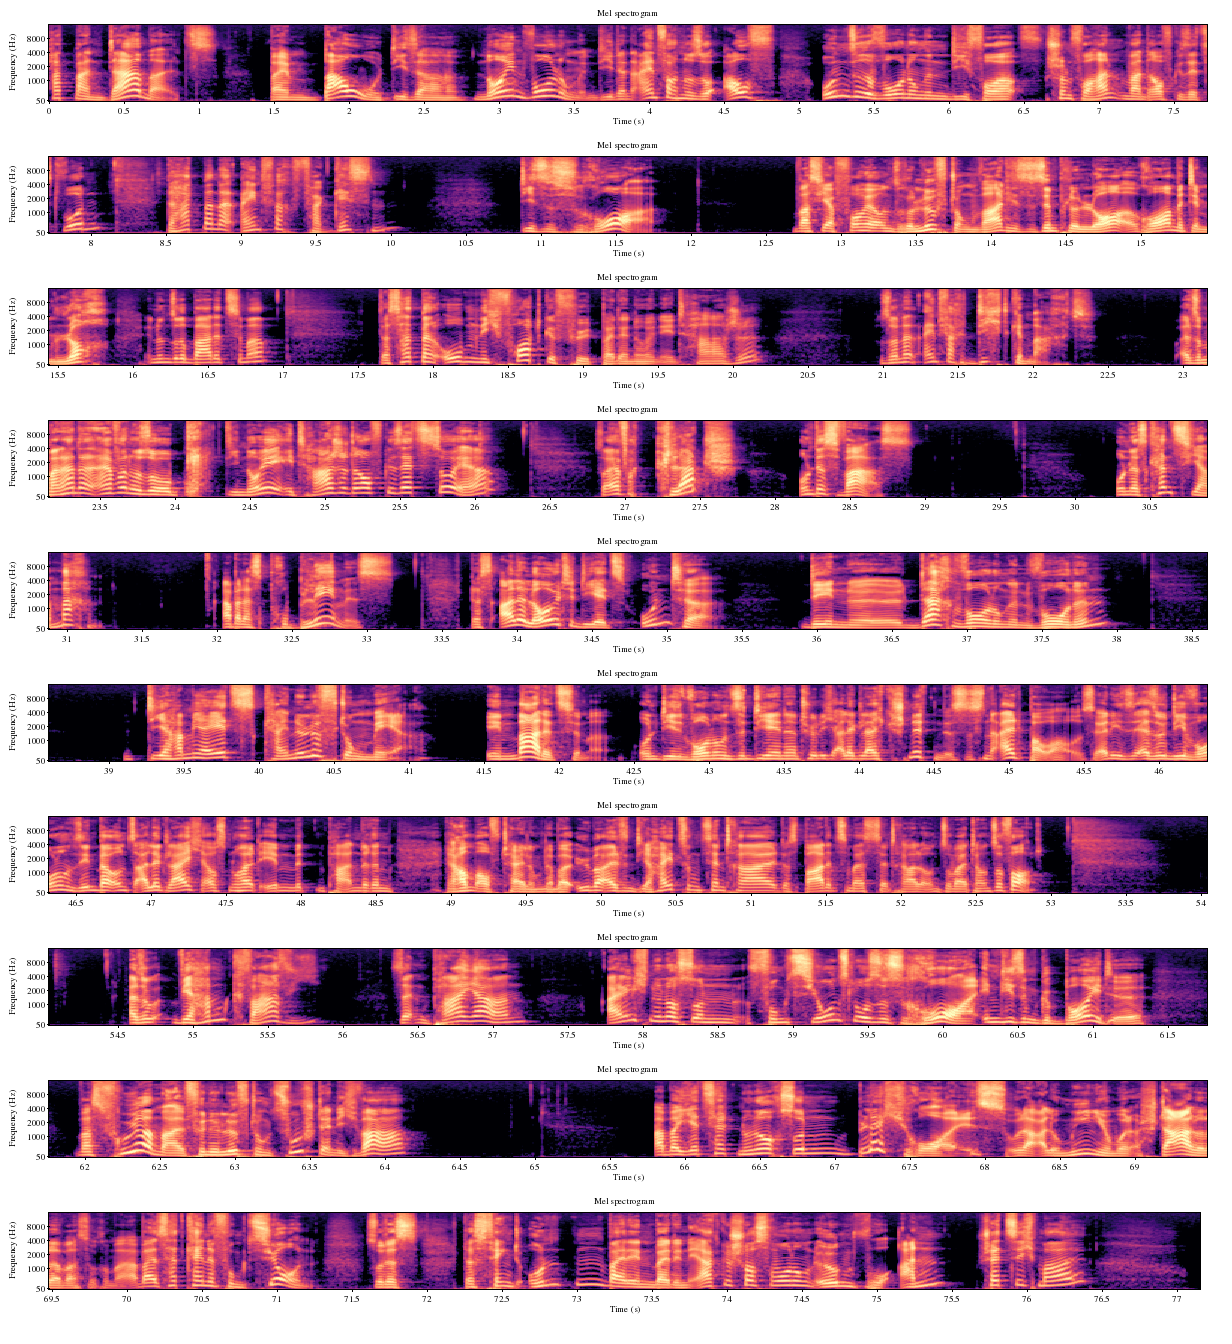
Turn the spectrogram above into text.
hat man damals beim Bau dieser neuen Wohnungen, die dann einfach nur so auf unsere Wohnungen, die vor, schon vorhanden waren, draufgesetzt wurden, da hat man dann einfach vergessen, dieses Rohr, was ja vorher unsere Lüftung war, dieses simple Rohr mit dem Loch in unserem Badezimmer, das hat man oben nicht fortgeführt bei der neuen Etage, sondern einfach dicht gemacht. Also man hat dann einfach nur so die neue Etage draufgesetzt, so, ja. So einfach Klatsch und das war's. Und das kannst du ja machen. Aber das Problem ist, dass alle Leute, die jetzt unter den äh, Dachwohnungen wohnen, die haben ja jetzt keine Lüftung mehr im Badezimmer. Und die Wohnungen sind hier natürlich alle gleich geschnitten. Es ist ein Altbauhaus. Ja? Die, also die Wohnungen sehen bei uns alle gleich aus, nur halt eben mit ein paar anderen Raumaufteilungen. Aber überall sind die Heizungen zentral, das Badezimmer ist zentral und so weiter und so fort. Also wir haben quasi seit ein paar Jahren eigentlich nur noch so ein funktionsloses Rohr in diesem Gebäude, was früher mal für eine Lüftung zuständig war, aber jetzt halt nur noch so ein Blechrohr ist oder Aluminium oder Stahl oder was auch immer. Aber es hat keine Funktion. So, das, das fängt unten bei den, bei den Erdgeschosswohnungen irgendwo an, schätze ich mal,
